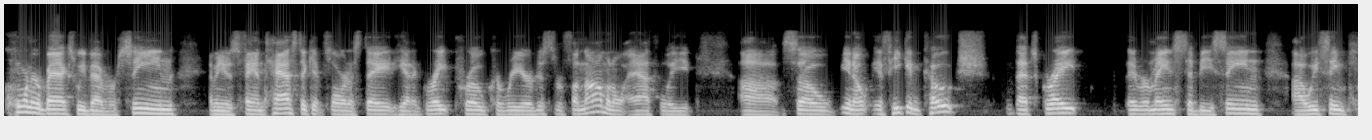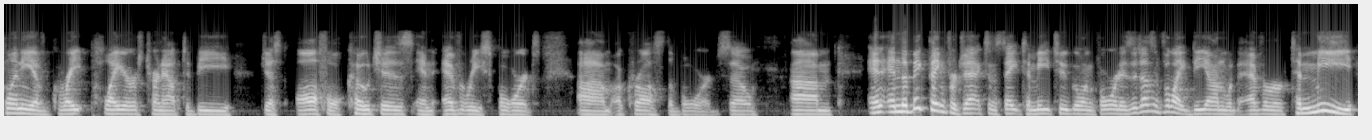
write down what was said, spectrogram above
cornerbacks we've ever seen. I mean, he was fantastic at Florida State. He had a great pro career, just a phenomenal athlete. Uh, so, you know, if he can coach, that's great. It remains to be seen. Uh, we've seen plenty of great players turn out to be just awful coaches in every sport um, across the board. So, um, and and the big thing for Jackson State to me too going forward is it doesn't feel like Deion would ever. To me,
